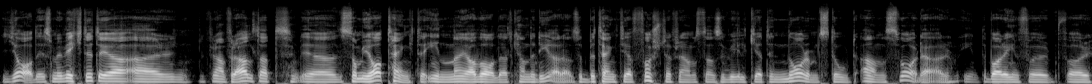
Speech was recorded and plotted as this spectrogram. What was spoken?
Ja, det som är viktigt är, är framförallt att eh, som jag tänkte innan jag valde att kandidera så betänkte jag först och främst alltså vilket enormt stort ansvar det är. Inte bara inför för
